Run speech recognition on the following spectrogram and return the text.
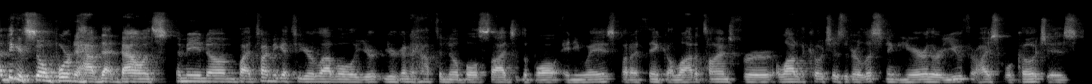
I think it's so important to have that balance. I mean, um, by the time you get to your level, you're you're going to have to know both sides of the ball, anyways. But I think a lot of times for a lot of the coaches that are listening here, they're youth or high school coaches,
